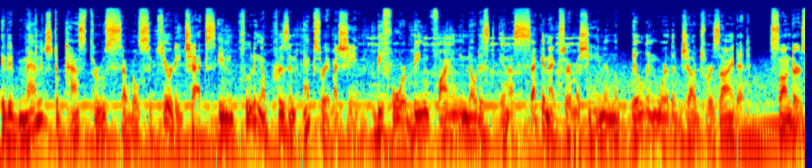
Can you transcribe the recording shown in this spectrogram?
it had managed to pass through several security checks, including a prison x ray machine, before being finally noticed in a second x ray machine in the building where the judge resided. Saunders'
